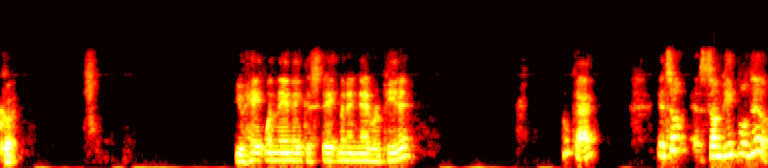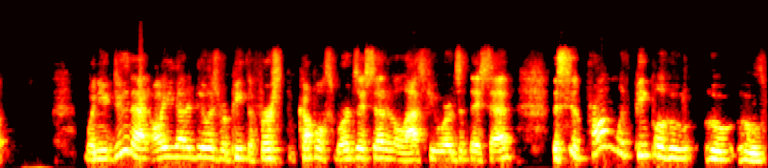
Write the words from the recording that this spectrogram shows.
Good. You hate when they make a statement and they repeat it? Okay. It's some people do. When you do that, all you got to do is repeat the first couple of words they said or the last few words that they said. This is the problem with people who who who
